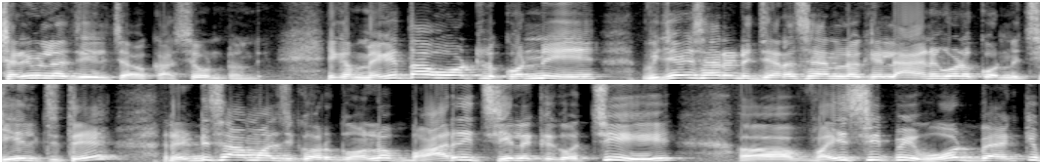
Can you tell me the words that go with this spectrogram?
షర్మిల చీల్చే అవకాశం ఉంటుంది. ఇక మిగతా ఓట్లు కొన్ని విజయసాయిరెడ్డి జనసేనలోకి వెళ్ళి ఆయన కూడా కొన్ని చీల్చితే రెడ్డి సామాజిక వర్గంలో భారీ చీలకకి వచ్చి వైసీపీ ఓట్ బ్యాంక్కి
